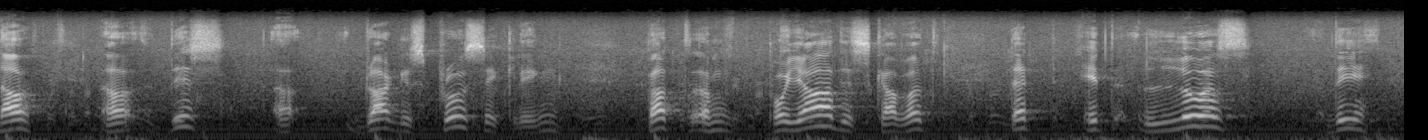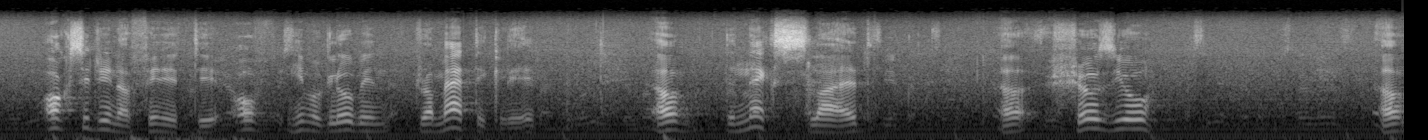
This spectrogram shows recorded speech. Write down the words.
Now, uh, this uh, drug is procycling, but um, discovered that it lowers the oxygen affinity of hemoglobin dramatically. Uh, the next slide uh, shows you uh,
